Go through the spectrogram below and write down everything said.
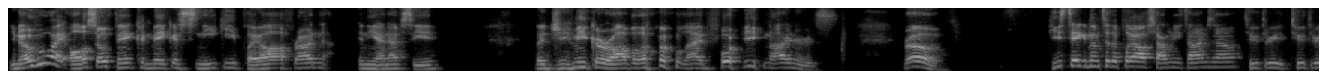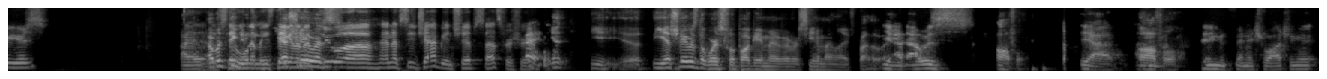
You know who I also think could make a sneaky playoff run in the NFC? The Jimmy Garoppolo led 49ers. Bro, he's taken them to the playoffs how many times now? Two, three, two, three years. I, I was He's taking the- them, he's taking yesterday them was- to uh, NFC championships. That's for sure. Right. Ye- ye- Yesterday was the worst football game I've ever seen in my life. By the way, yeah, that was awful, yeah I'm- awful. didn't even finish watching it.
